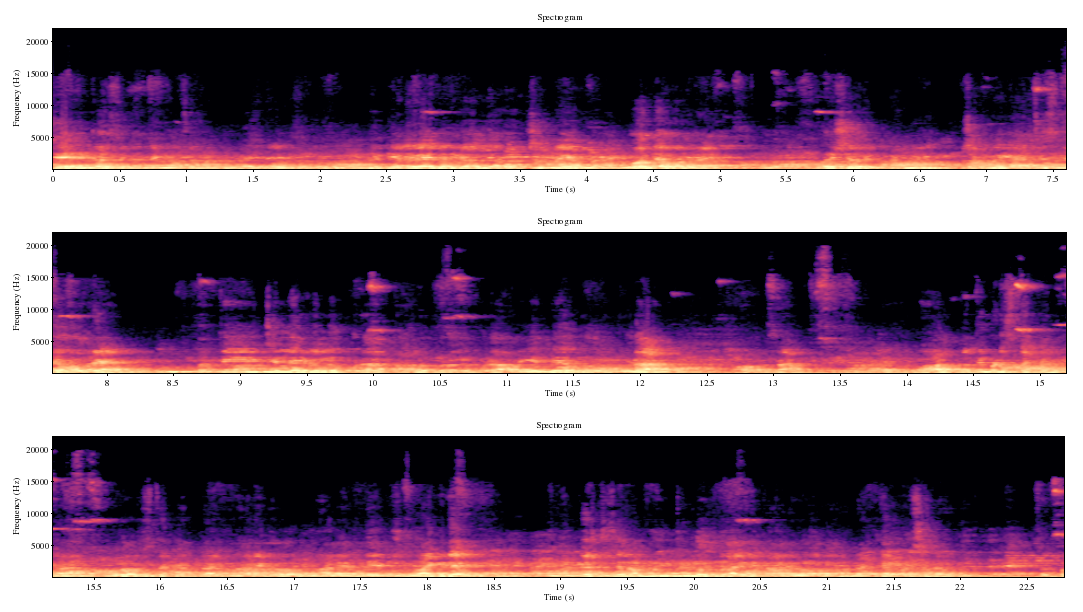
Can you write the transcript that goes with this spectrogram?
ಜೈಲು ಕಳಿಸತಕ್ಕಂಥ ಕೆಲಸ ಮಾಡಬೇಕಾಗಿದೆ ಇನ್ನು ಕೆಲವೇ ದಿನಗಳಲ್ಲಿ ಅವರು ಕ್ಷಮೆ ಹೋದೆ ಹೋದರೆ ಬಹುಶಃ ಕಮ್ಮಿ ಕ್ಷಮೆ ಯಾಚಿಸದೆ ಹೋದರೆ ಪ್ರತಿ ಜಿಲ್ಲೆಗಳಲ್ಲೂ ಕೂಡ, ತಾಲೂಕುಗಳಲ್ಲೂ ಕೂಡ ಅವರು ಎಲ್ಲೇ ಹೋದರೂ ಅವ್ರನ್ನ ಭಾಳ ಪ್ರತಿಭಟಿಸ್ತಕ್ಕಂಥ, ವಿರೋಧಿಸ್ತಕ್ಕಂಥ ಕಾರ್ಯಗಳು ನಾಳೆ ನಡೆಯಕ್ಕೆ ಶುರುವಾಗಿದೆ. ಸಾಕಷ್ಟು ಜನ ಮಂತ್ರಿಗಳು ಕೂಡ ಈ ಕಾರ್ಯ ವಿರೋಧವನ್ನು ವ್ಯಕ್ತಪಡಿಸಿದ್ದಾರೆ. ಸ್ವಲ್ಪ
